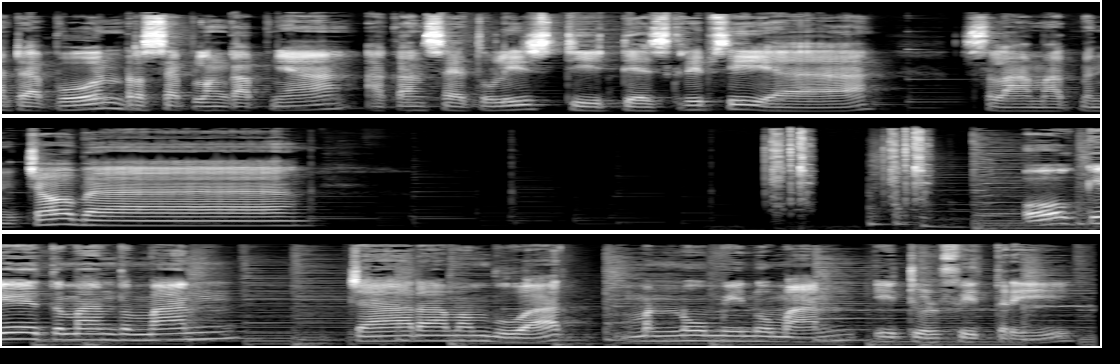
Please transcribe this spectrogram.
Adapun resep lengkapnya akan saya tulis di deskripsi ya. Selamat mencoba. Oke teman-teman, cara membuat menu minuman Idul Fitri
